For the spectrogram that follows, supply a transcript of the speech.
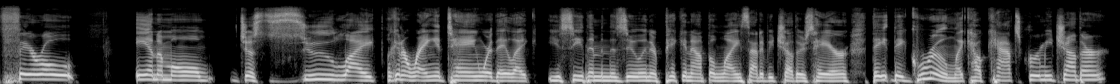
feral animal, just zoo like, like an orangutan where they like, you see them in the zoo and they're picking out the lice out of each other's hair. They, they groom like how cats groom each other.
